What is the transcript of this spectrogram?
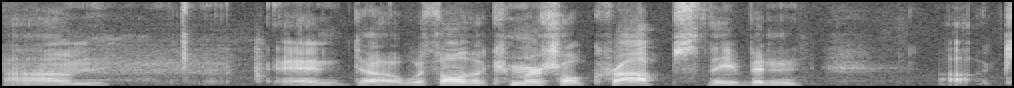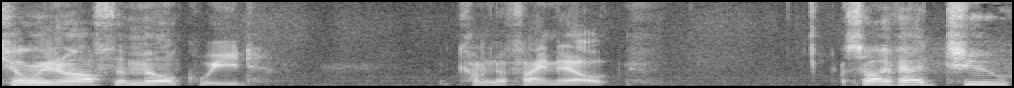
Um, and uh, with all the commercial crops, they've been uh, killing off the milkweed, come to find out. So I've had two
